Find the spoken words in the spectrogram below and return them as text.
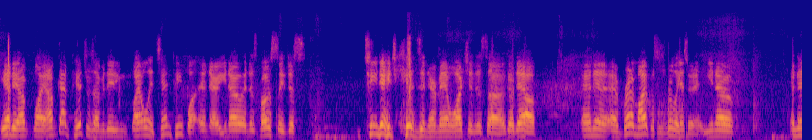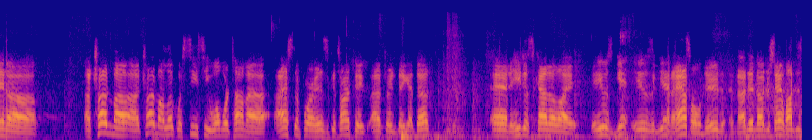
yeah, dude, I've, like I've got pictures of it eating like only ten people in there, you know, and it's mostly just teenage kids in there, man, watching this uh, go down. And then uh, Bret Michaels was really into it, you know. And then uh, I tried my I tried my luck with CC one more time. I, I asked him for his guitar pick after they got done, and he just kind of like he was get he was again an asshole, dude. And I didn't understand why this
